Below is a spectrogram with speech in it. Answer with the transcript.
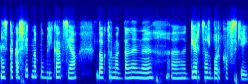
Jest taka świetna publikacja dr Magdaleny e, Giercarz-Borkowskiej,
